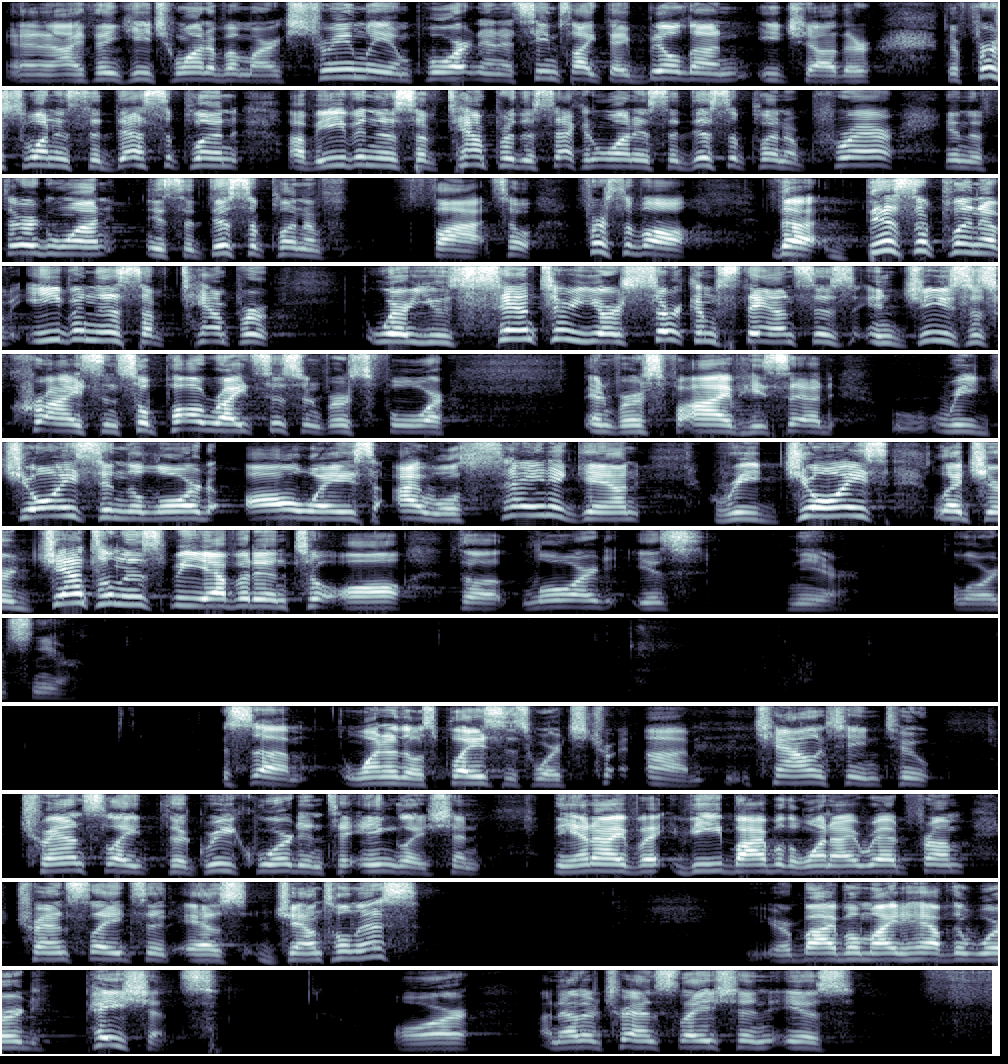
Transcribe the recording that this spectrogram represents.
And I think each one of them are extremely important, and it seems like they build on each other. The first one is the discipline of evenness of temper. The second one is the discipline of prayer. And the third one is the discipline of thought. So, first of all, the discipline of evenness of temper where you center your circumstances in Jesus Christ. And so Paul writes this in verse 4 and verse 5. He said, Rejoice in the Lord always. I will say it again Rejoice. Let your gentleness be evident to all. The Lord is near. The Lord's near. It's um, one of those places where it's tra- uh, challenging to translate the Greek word into English. And the NIV Bible, the one I read from, translates it as gentleness. Your Bible might have the word patience. Or another translation is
